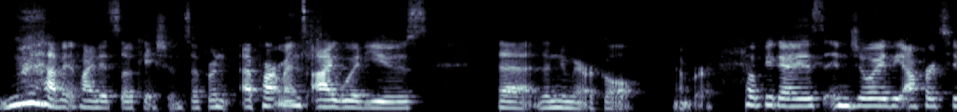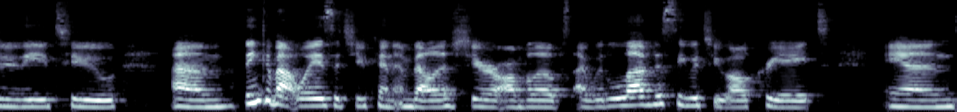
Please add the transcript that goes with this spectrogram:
have it find its location. So for apartments, I would use the, the numerical number. Hope you guys enjoy the opportunity to um, think about ways that you can embellish your envelopes. I would love to see what you all create. And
